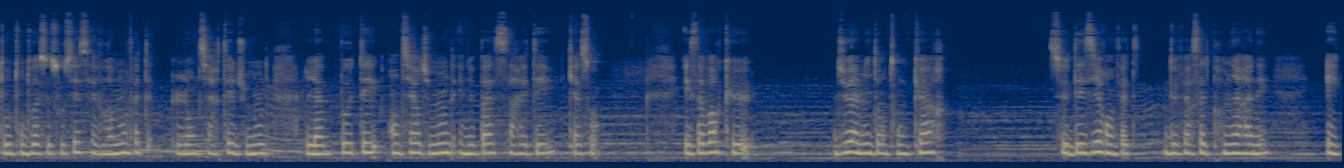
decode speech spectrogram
dont on doit se soucier, c'est vraiment en fait l'entièreté du monde, la beauté entière du monde et ne pas s'arrêter qu'à soi. Et savoir que Dieu a mis dans ton cœur ce désir en fait de faire cette première année. Et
